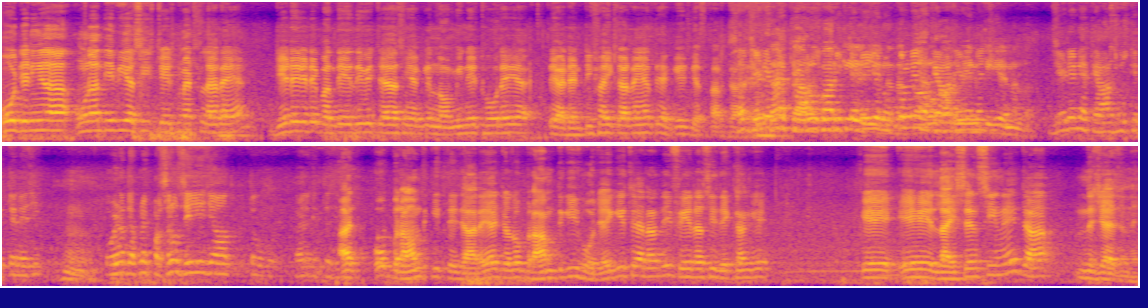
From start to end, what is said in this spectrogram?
ਉਹ ਜਿਹੜੀਆਂ ਉਹਨਾਂ ਦੀ ਵੀ ਅਸੀਂ ਸਟੇਟਮੈਂਟਸ ਲੈ ਰਹੇ ਹਾਂ ਜਿਹੜੇ ਜਿਹੜੇ ਬੰਦੇ ਇਹਦੇ ਵਿੱਚ ਅਸੀਂ ਅੱਗੇ ਨੋਮੀਨੇਟ ਹੋ ਰਹੇ ਆ ਤੇ ਆਇਡੈਂਟੀਫਾਈ ਕਰ ਰਹੇ ਆ ਤੇ ਅੱਗੇ ਗ੍ਰਿਫਤਾਰ ਕਰ ਰਹੇ ਜਿਹੜੇ ਕਾਰੋਬਾਰ ਕੀਤੇ ਨੇ, ਇਹਨਾਂ? ਲੋਕਲ ਨੇ ਹਥਿਆਰ ਕਾਰੋਬਾਰ ਜਿਹੜੇ ਨੇ ਕੀ ਹੈ ਇਹਨਾਂ ਦਾ? ਜਿਹੜੇ ਨੇ ਹਥਿਆਰ ਯੂਜ਼ ਕੀਤੇ ਨੇ ਜੀ ਹੂੰ। ਉਹ ਇਹਨਾਂ ਦੇ ਆਪਣੇ ਪਰਸਨਲ ਸੀ ਜਾਂ ਤੋਂ ਫਾਇਰ ਕੀਤੇ ਸੀ? ਅੱਜ ਉਹ ਬਰਾਮਦ ਕੀਤੇ ਜਾ ਰਹੇ ਆ ਜਦੋਂ ਬਰਾਮਦਗੀ ਹੋ ਜਾਏਗੀ ਹਥਿਆਰਾਂ ਦੀ ਫਿਰ ਅਸੀਂ ਦੇਖਾਂਗੇ ਕਿ ਇਹ ਲਾਇਸੈਂਸੀ ਨੇ ਜਾਂ ਨਜਾਇਜ਼ ਨੇ।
